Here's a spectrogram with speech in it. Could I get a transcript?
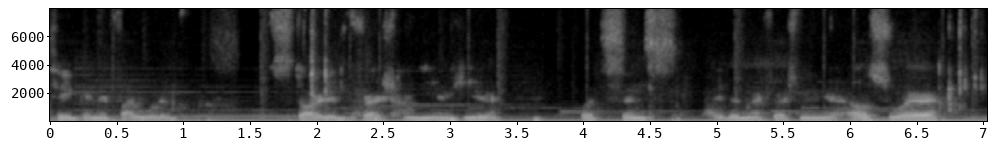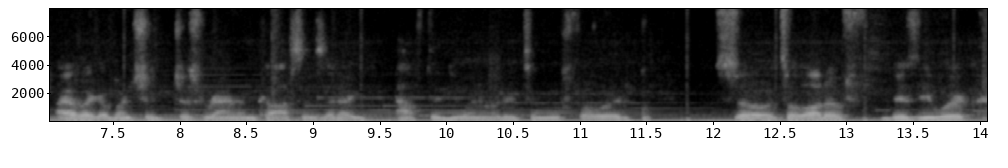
taken if I would have started freshman year here. But since I did my freshman year elsewhere, I have like a bunch of just random classes that I have to do in order to move forward. So it's a lot of busy work.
